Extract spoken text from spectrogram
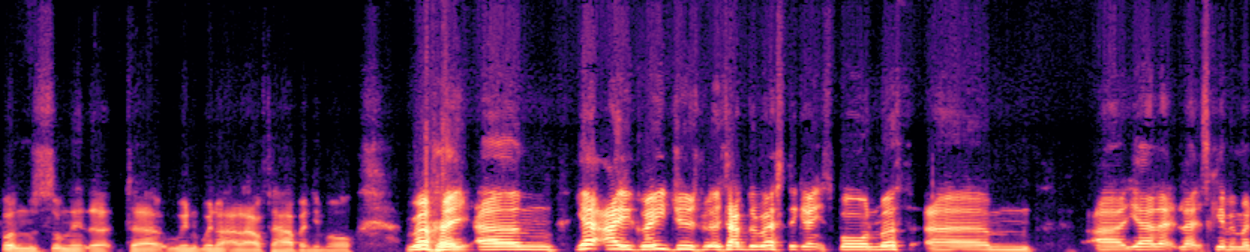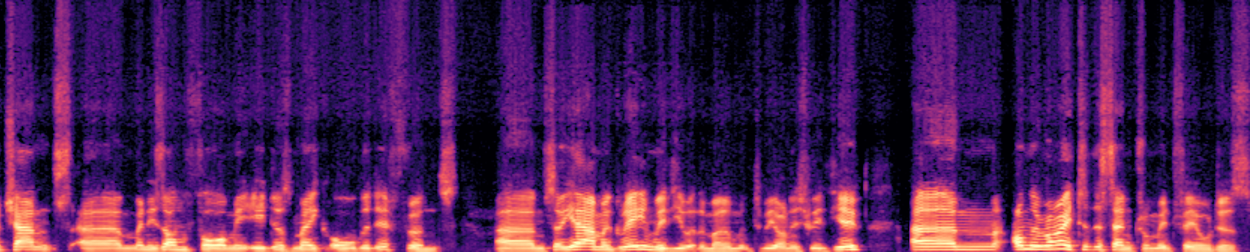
fun's something that uh, we're, we're not allowed to have anymore, right? Um, yeah, I agree. Jews had the rest against Bournemouth. Um, uh, yeah, let, let's give him a chance. Um, when he's on form, he, he does make all the difference. Um, so yeah, I'm agreeing with you at the moment. To be honest with you, um, on the right of the central midfielders,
